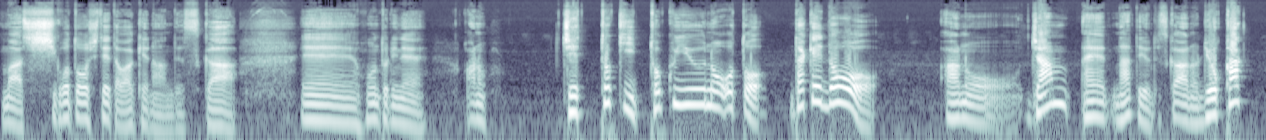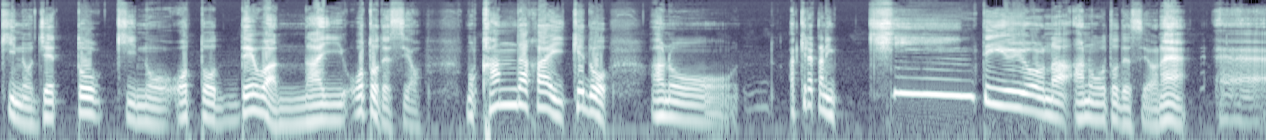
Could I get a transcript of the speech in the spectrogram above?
まあ仕事をしてたわけなんですが、えー、本当にね、あの、ジェット機特有の音、だけど、あの、ジャン、えー、なんて言うんですか、あの、旅客機のジェット機の音ではない音ですよ。もう甲高いけど、あの明らかにキーンっていうようなあの音ですよね。え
